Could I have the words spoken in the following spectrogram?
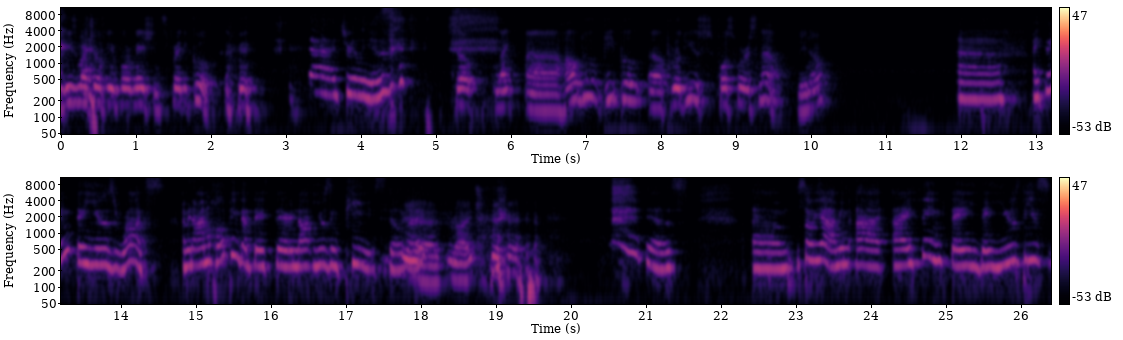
this much of information it's pretty cool Yeah, it really is. so like uh, how do people uh, produce phosphorus now do you know Uh, I think they use rocks. I mean, I'm hoping that they they're not using pee still, right? yeah right yes. Um, so yeah, I mean, I I think they they use these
